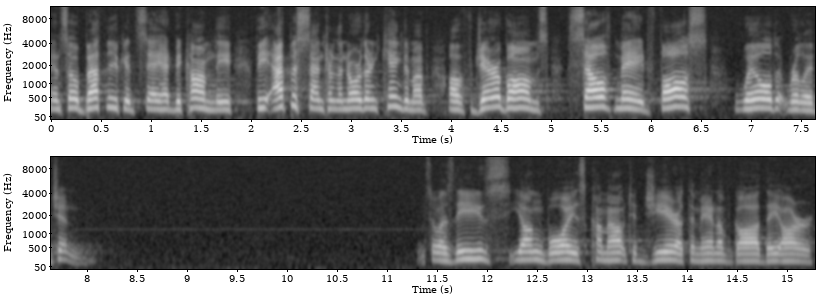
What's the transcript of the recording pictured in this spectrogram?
And so Bethel, you could say, had become the, the epicenter in the northern kingdom of, of Jeroboam's self made, false willed religion. And so, as these young boys come out to jeer at the man of God, they are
